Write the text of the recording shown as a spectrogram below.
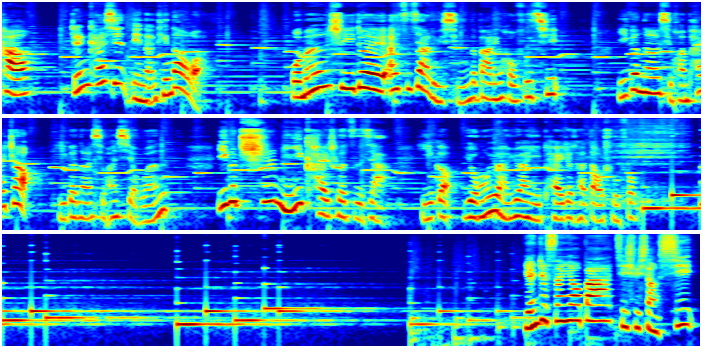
好，真开心你能听到我。我们是一对爱自驾旅行的八零后夫妻，一个呢喜欢拍照，一个呢喜欢写文，一个痴迷开车自驾，一个永远愿意陪着他到处疯。沿着三幺八继续向西，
